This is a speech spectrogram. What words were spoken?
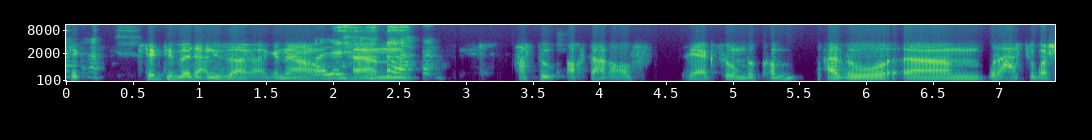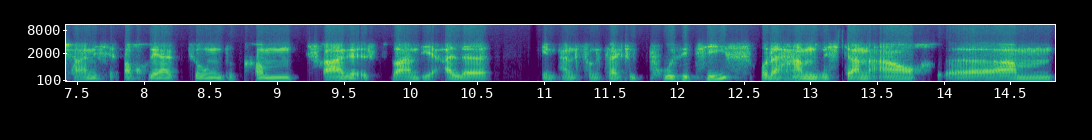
Schick, schick die Bilder an die Sarah, genau. Ähm, hast du auch darauf Reaktionen bekommen? Also, ähm, oder hast du wahrscheinlich auch Reaktionen bekommen? Frage ist, waren die alle in Anführungszeichen positiv oder haben sich dann auch ähm,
